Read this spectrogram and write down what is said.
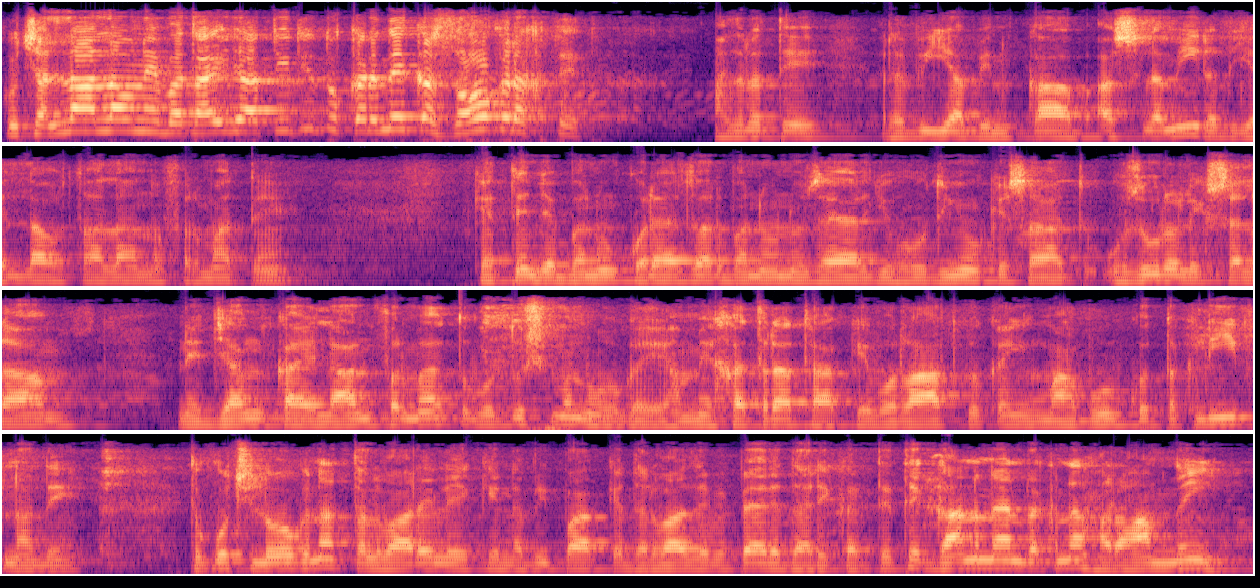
کچھ اللہ اللہ انہیں بتائی جاتی تھی تو کرنے کا ذوق رکھتے تھے۔ حضرت ربیہ بن کاب اسلمی رضی اللہ تعالیٰ عنہ فرماتے ہیں کہتے ہیں جب بنو قریضہ اور بنو نزیر یہودیوں کے ساتھ حضور علیہ السلام نے جنگ کا اعلان فرمایا تو وہ دشمن ہو گئے۔ ہمیں خطرہ تھا کہ وہ رات کو کہیں محبوب کو تکلیف نہ دیں۔ تو کچھ لوگ نا تلواریں لے کے نبی پاک کے دروازے پہ پہرے داری کرتے تھے۔ گن مین رکھنا حرام نہیں۔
